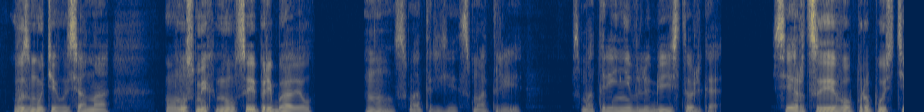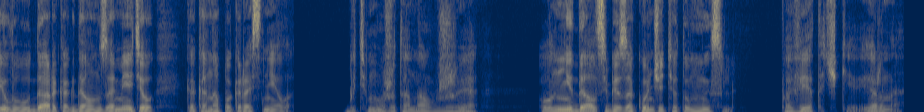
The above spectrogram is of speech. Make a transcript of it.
— возмутилась она. Он усмехнулся и прибавил. «Ну, смотри, смотри, смотри, не влюбись только». Сердце его пропустило удар, когда он заметил, как она покраснела. Быть может, она уже... Он не дал себе закончить эту мысль. По веточке, верно?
